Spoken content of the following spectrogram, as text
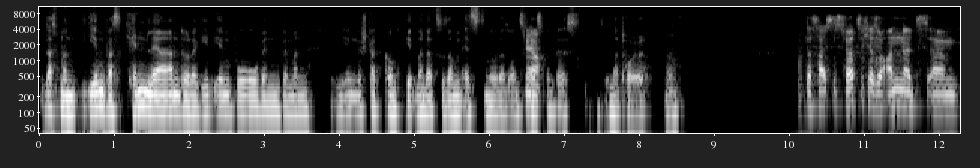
dass man irgendwas kennenlernt oder geht irgendwo, wenn, wenn man in irgendeine Stadt kommt, geht man da zusammen essen oder sonst ja. was. Und das ist immer toll. Ne? Das heißt, es hört sich ja so an, als ähm,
